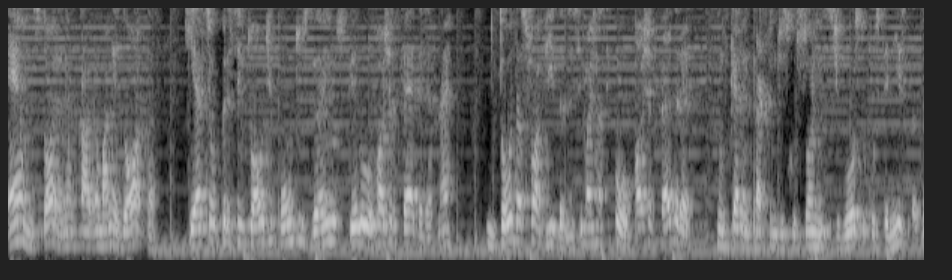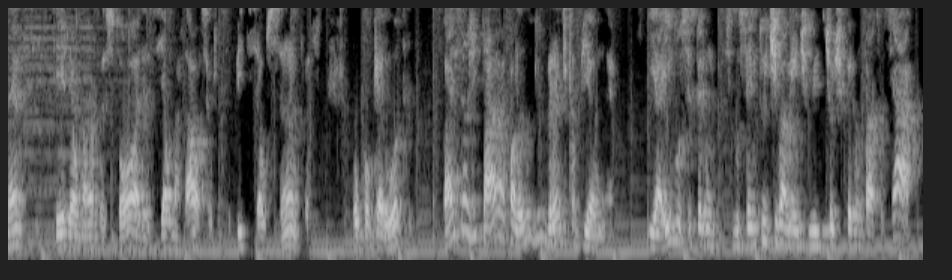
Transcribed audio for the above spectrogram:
É uma história, né? é uma anedota que é o percentual de pontos ganhos pelo Roger Federer, né? Em toda a sua vida, né? Você imagina assim, pô, o Roger Federer não quero entrar aqui em discussões de gosto com os tenistas, né? Se, se, ele é o maior da história, se é o Nadal, se é o Djokovic, se é o Sampras ou qualquer outro. Mas a gente tá falando de um grande campeão, né? E aí você pergunta, se você intuitivamente me, eu te perguntasse assim, ah,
